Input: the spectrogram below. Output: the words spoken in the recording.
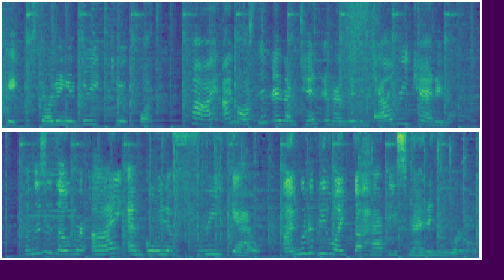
okay, starting in three, two, one. Hi, I'm Austin and I'm 10 and I live in Calgary, Canada. When this is over, I am going to freak out. I'm going to be like the happiest man in the world.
